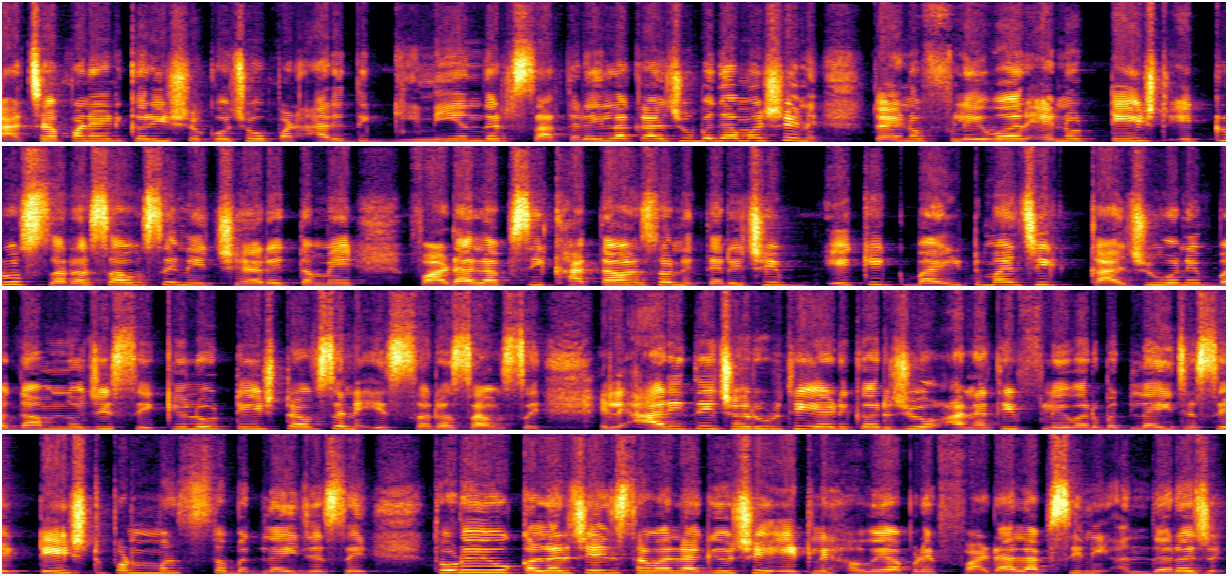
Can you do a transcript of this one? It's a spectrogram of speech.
કાચા પણ એડ કરી શકો છો, પણ આ રીતે ઘીની અંદર સાતળેલા કાજુ બદામ હશે ને, તો એનો ફ્લેવર એનો ટેસ્ટ એટલો સરસ આવશે ને, જ્યારે તમે ફાડા લાપસી ખાતા હશો ને, ત્યારે જે એક એક બાઇટમાં જે કાજુ અને બદામનો જે શેકેલો ટેસ્ટ આવશે ને, એ સરસ આવશે. એટલે આ રીતે જરૂરથી એડ કરજો. આનાથી ફ્લેવર બદલાઈ જશે ટેસ્ટ પણ મસ્ત બદલાઈ જશે. થોડો એવો કલર ચેન્જ થવા લાગ્યો છે, એટલે હવે આપણે ફાડા લાપસીની અંદર જ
